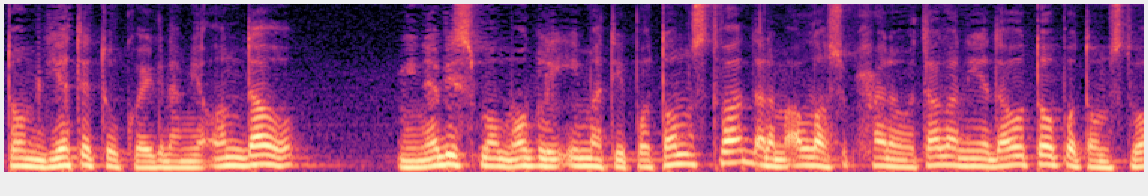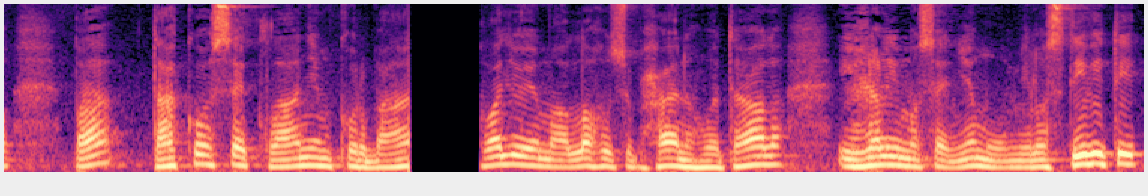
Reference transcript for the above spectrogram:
tom djetetu kojeg nam je on dao. Mi ne bismo mogli imati potomstva da nam Allah subhanahu wa ta'ala nije dao to potomstvo. Pa tako se klanjem kurbana zahvaljujemo Allahu subhanahu wa ta'ala i želimo se njemu milostiviti,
